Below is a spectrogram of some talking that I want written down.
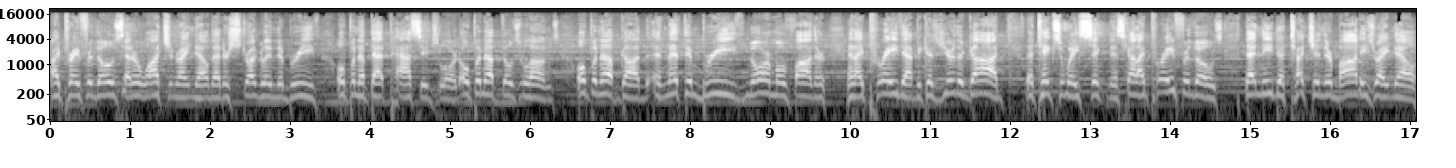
I pray for those that are watching right now that are struggling to breathe. Open up that passage, Lord. Open up those lungs. Open up, God, and let them breathe normal, Father. And I pray that because you're the God that takes away sickness. God, I pray for those that need to touch in their bodies right now.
